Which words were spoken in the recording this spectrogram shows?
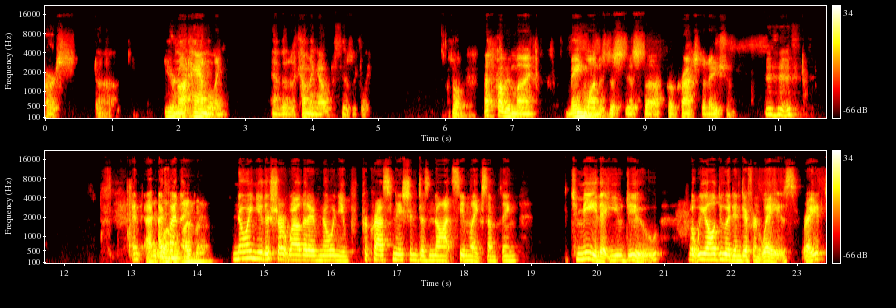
are uh, you're not handling and that are coming out physically. So that's probably my main one is just this uh, procrastination. Mhm. And I, I find that I've- knowing you the short while that I've known you, procrastination does not seem like something to me that you do, but we all do it in different ways, right?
